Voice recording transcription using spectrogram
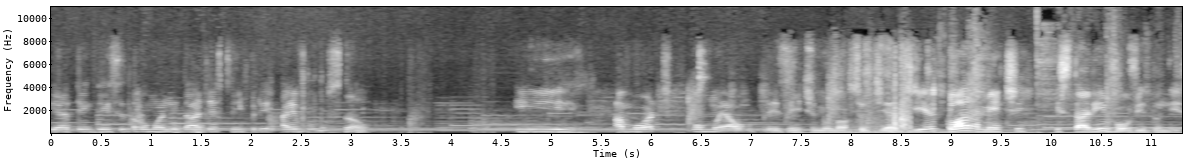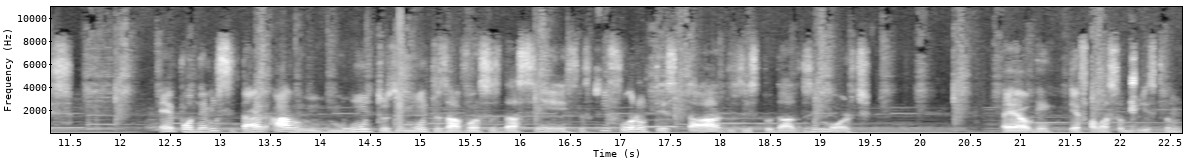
E a tendência da humanidade é sempre a evolução. E a morte, como é algo presente no nosso dia a dia, claramente estaria envolvido nisso. É, podemos citar muitos e muitos avanços das ciências que foram testados estudados em morte. É, alguém quer falar sobre isso? Né?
